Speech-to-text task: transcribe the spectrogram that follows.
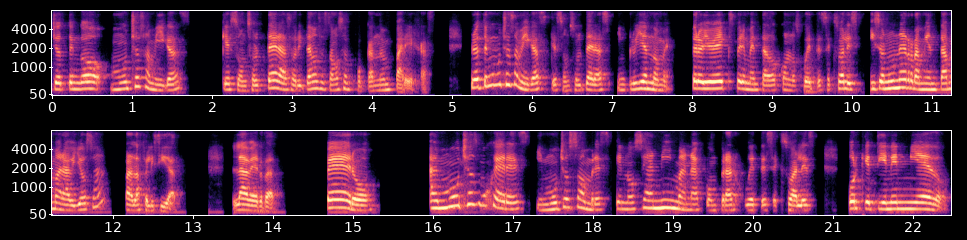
Yo tengo muchas amigas que son solteras, ahorita nos estamos enfocando en parejas, pero tengo muchas amigas que son solteras, incluyéndome, pero yo he experimentado con los juguetes sexuales y son una herramienta maravillosa para la felicidad, la verdad. Pero hay muchas mujeres y muchos hombres que no se animan a comprar juguetes sexuales porque tienen miedo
